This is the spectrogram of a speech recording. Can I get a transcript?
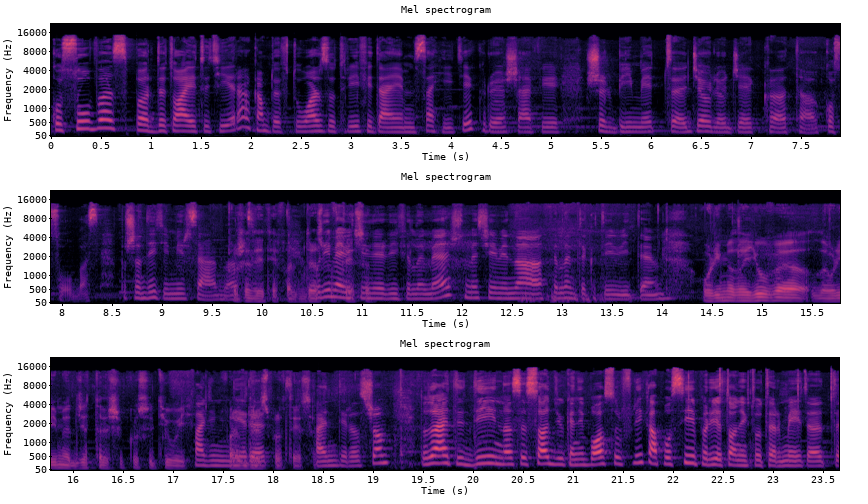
Kosovës për detaje të tjera kam të ftuar zotëri Fidaim Sahiti, kryeshef i shërbimit gjeologjik të Kosovës. Përshëndetje, mirë se erdhët. Përshëndetje, faleminderit për Urime vitin e ri fillimisht, meqë jemi në fillim të këtij viti. Urime dhe juve dhe urime gjithë teleshikuesit juaj. Faleminderit për ftesën. Faleminderit shumë. Doja të di nëse sot ju keni pasur frikë, apo si përjetoni këto tërmetet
